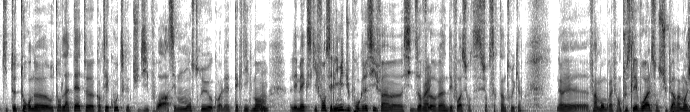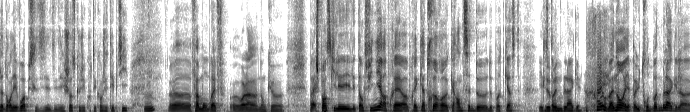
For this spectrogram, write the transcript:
qui, te tournent autour de la tête quand tu écoutes, que tu dis, c'est monstrueux, quoi. techniquement, mm. les mecs, ce qu'ils font, c'est limite du progressif, hein, Seeds of Love, hein, des fois, sur, sur certains trucs. Hein. Euh, enfin bon, bref. En plus, les voix, elles sont super. moi, j'adore les voix puisque c'est des choses que j'écoutais quand j'étais petit. Mhm. Euh, enfin bon, bref. Euh, voilà. Donc, bah, je pense qu'il est, temps de finir après, après 4h47 de, podcast. Et de bonnes blagues. oh, bah non, il n'y a pas eu trop de bonnes blagues là.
